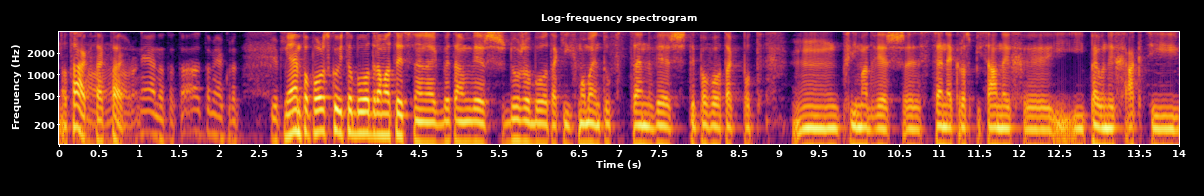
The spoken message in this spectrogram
No tak, o, tak, no tak. Dobra. Nie, no to, to, to mnie akurat pieprzy. Miałem po polsku i to było dramatyczne, no jakby tam, wiesz, dużo było takich momentów, scen, wiesz, typowo tak pod mm, klimat, wiesz, scenek rozpisanych y, i, i pełnych akcji,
